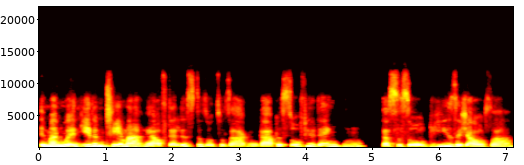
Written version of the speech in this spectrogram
immer nur in jedem Thema, ja, auf der Liste sozusagen, gab es so viel Denken, dass es so riesig aussah.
